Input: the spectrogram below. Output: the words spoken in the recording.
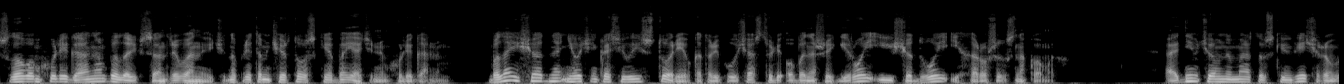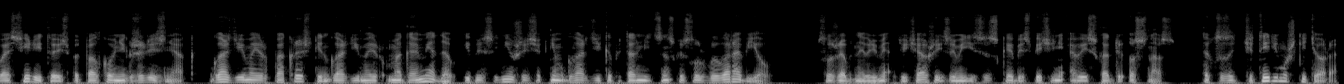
Словом, хулиганом был Александр Иванович, но при этом чертовски обаятельным хулиганом. Была еще одна не очень красивая история, в которой поучаствовали оба наших героя и еще двое их хороших знакомых. Одним темным мартовским вечером Василий, то есть подполковник Железняк, гвардии майор Покрышкин, гвардии майор Магомедов и присоединившийся к ним гвардии капитан медицинской службы Воробьев, в служебное время отвечавший за медицинское обеспечение авиаэскадры ОСНАС, так сказать, четыре мушкетера,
